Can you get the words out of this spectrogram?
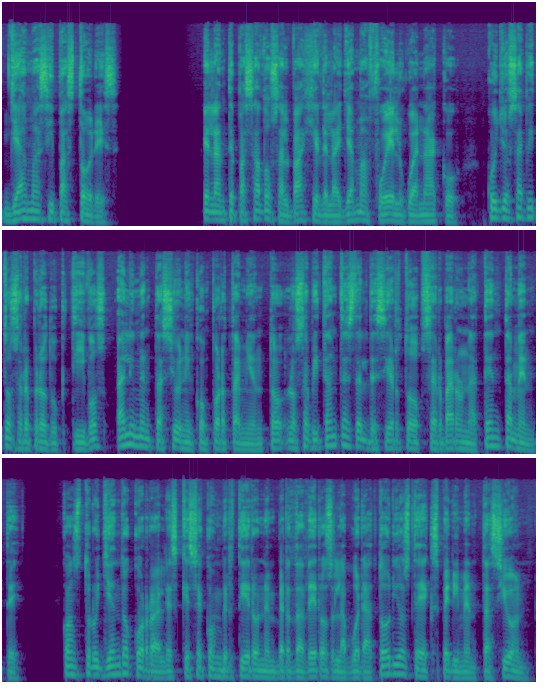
llamas y pastores. El antepasado salvaje de la llama fue el guanaco, cuyos hábitos reproductivos, alimentación y comportamiento los habitantes del desierto observaron atentamente, construyendo corrales que se convirtieron en verdaderos laboratorios de experimentación.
